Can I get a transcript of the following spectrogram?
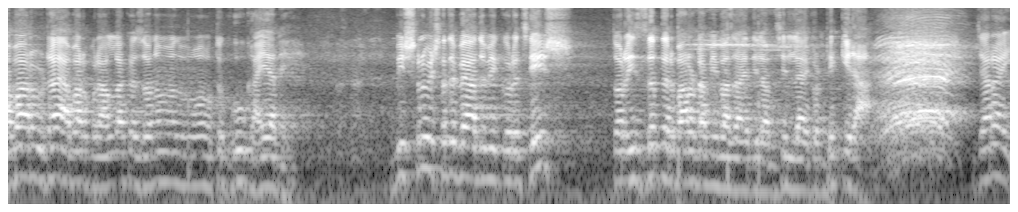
আবার উঠায়, আবার পরে আল্লাহকে জনমের মতো ঘু খাইয়া নেই। বিষ্ণুর সাথে বেয়াদবি করেছিস, তোর ইজ্জতের বারোটা আমি বাজায় দিলাম। চিল্লা এখন, ঠিক কিরা যারাই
